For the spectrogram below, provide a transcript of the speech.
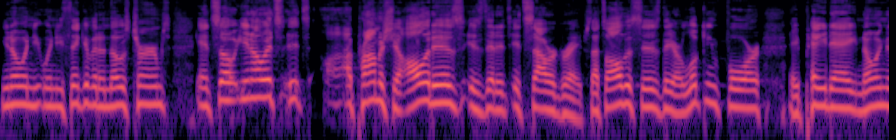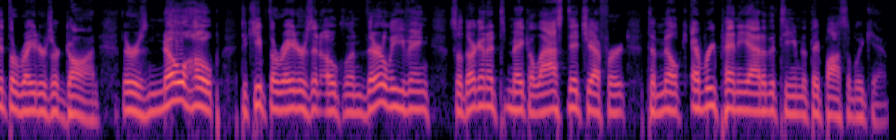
You know, when you when you think of it in those terms. And so, you know, it's it's. I promise you, all it is is that it's it's sour grapes. That's all this is. They are looking for a payday, knowing that the Raiders are gone. There is no hope to keep the Raiders in Oakland. They're leaving, so they're going to make a last ditch effort to milk every penny out of the team that they possibly can.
